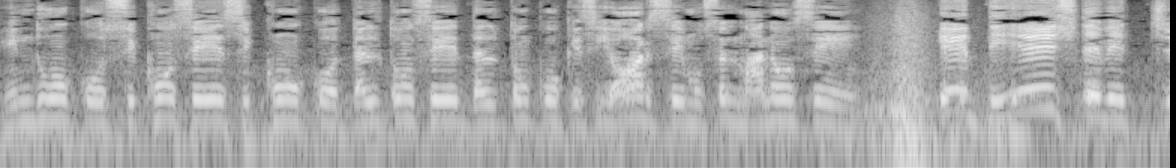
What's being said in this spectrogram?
हिंदुओं को सिखों से सिखों को दलितों से दलितों को किसी और से मुसलमानों से ਇਹ ਦੇਸ਼ ਦੇ ਵਿੱਚ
